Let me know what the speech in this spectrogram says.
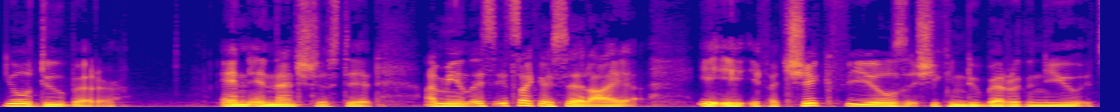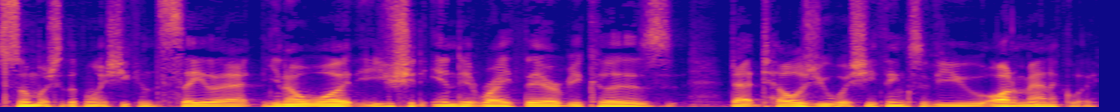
you'll do better, and and that's just it. I mean, it's it's like I said. I if a chick feels that she can do better than you, it's so much to the point she can say that. You know what? You should end it right there because that tells you what she thinks of you automatically.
